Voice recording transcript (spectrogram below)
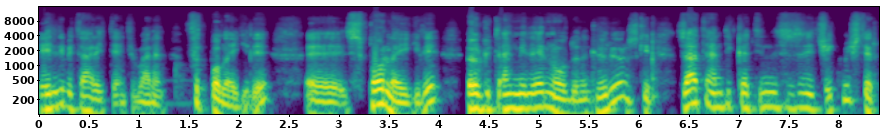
belli bir tarihten itibaren futbola ilgili, e, sporla ilgili örgütlenmelerin olduğunu görüyoruz ki zaten dikkatinizi çekmiştir.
